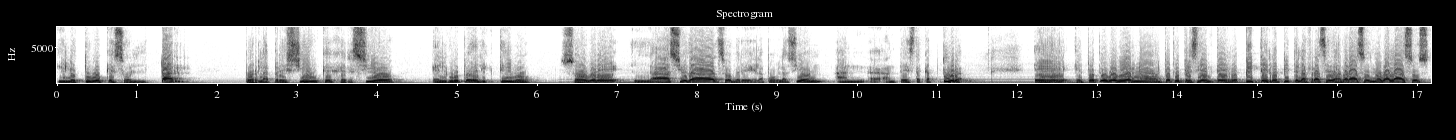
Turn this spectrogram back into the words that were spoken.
y lo tuvo que soltar por la presión que ejerció el grupo delictivo sobre la ciudad, sobre la población ante esta captura. Eh, el propio gobierno, el propio presidente repite y repite la frase de abrazos, no balazos.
